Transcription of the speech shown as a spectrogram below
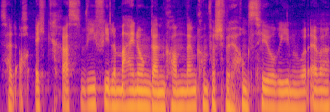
es halt auch echt krass, wie viele Meinungen dann kommen. Dann kommen Verschwörungstheorien und whatever.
